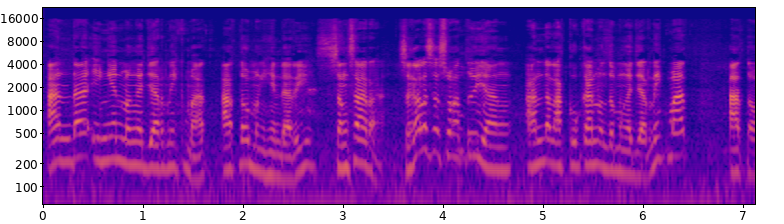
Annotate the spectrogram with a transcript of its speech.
Anda ingin mengejar nikmat atau menghindari sengsara. Segala sesuatu yang Anda lakukan untuk mengejar nikmat atau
